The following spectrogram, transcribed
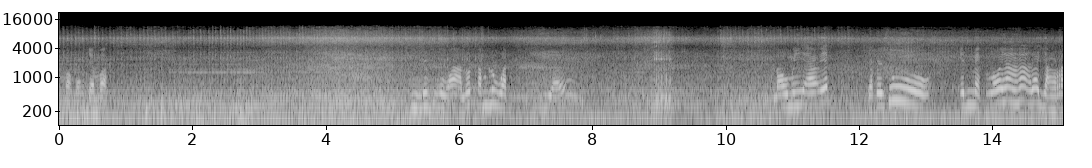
มว่ะของแจมว่ะนึกว่ารถตำรวจเดี๋ยวเรามี LS จะไปสู้ NMAX 155 ได้อย่างไร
